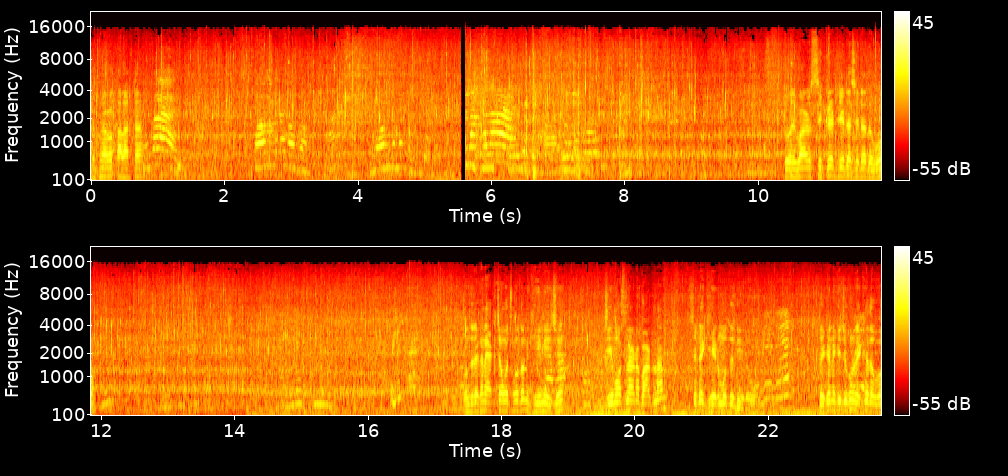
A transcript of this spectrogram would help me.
দেখুন আবার কালারটা। তো এবার সিক্রেট যেটা সেটা দেবো। বন্ধুরা, এখানে এক চামচ মতন ঘি নিয়েছে। যে মশলাটা বাটলাম, সেটা ঘিয়ের মধ্যে দিয়ে দেবো। তো এখানে কিছুক্ষণ রেখে দেবো।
